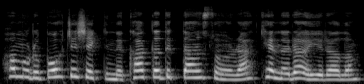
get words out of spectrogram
Hamuru bohça şeklinde katladıktan sonra kenara ayıralım.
